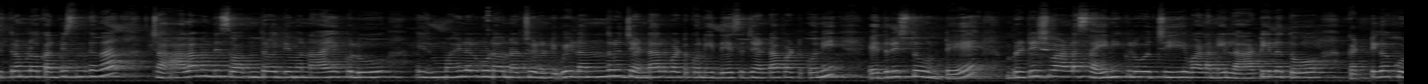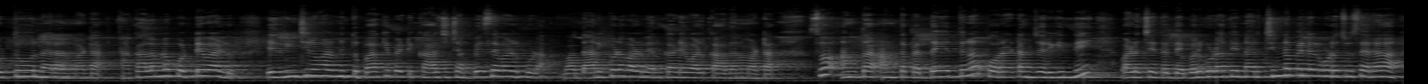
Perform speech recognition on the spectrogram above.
చిత్రంలో కనిపిస్తుంది కదా చాలామంది స్వాతంత్రోద్యమ నాయకులు మహిళలు కూడా ఉన్నారు చూడండి. వీళ్ళందరూ జెండాలు పట్టుకొని దేశ జెండా పట్టుకొని ఎదురిస్తూ ఉంటే బ్రిటిష్ వాళ్ళ సైనికులు వచ్చి వాళ్ళని లాఠీలతో గట్టిగా కొడుతూ ఉన్నారనమాట ఆ కాలంలో కొట్టేవాళ్ళు ఎదిరించిన వాళ్ళని తుపాకీ పెట్టి కాల్చి చంపేసేవాళ్ళు కూడా. దానికి కూడా వాళ్ళు వెనకాడేవాళ్ళు కాదనమాట సో అంత అంత పెద్ద ఎత్తున పోరాటం జరిగింది. వాళ్ళ చేత దెబ్బలు కూడా తిన్నారు. చిన్నపిల్లలు కూడా చూసారా?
